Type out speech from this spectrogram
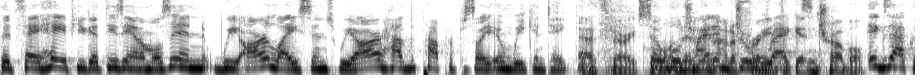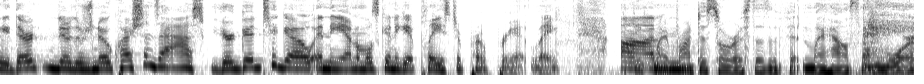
that say, "Hey, if you get these animals in, we are licensed, we are have the proper facility, and we can take them." That's very cool. So we'll and try they're not to afraid direct, to get in trouble. Exactly. There, there's no questions asked. You're good to go, and the animal's going to get placed appropriately. I think um, my brontosaurus doesn't fit in my house anymore.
